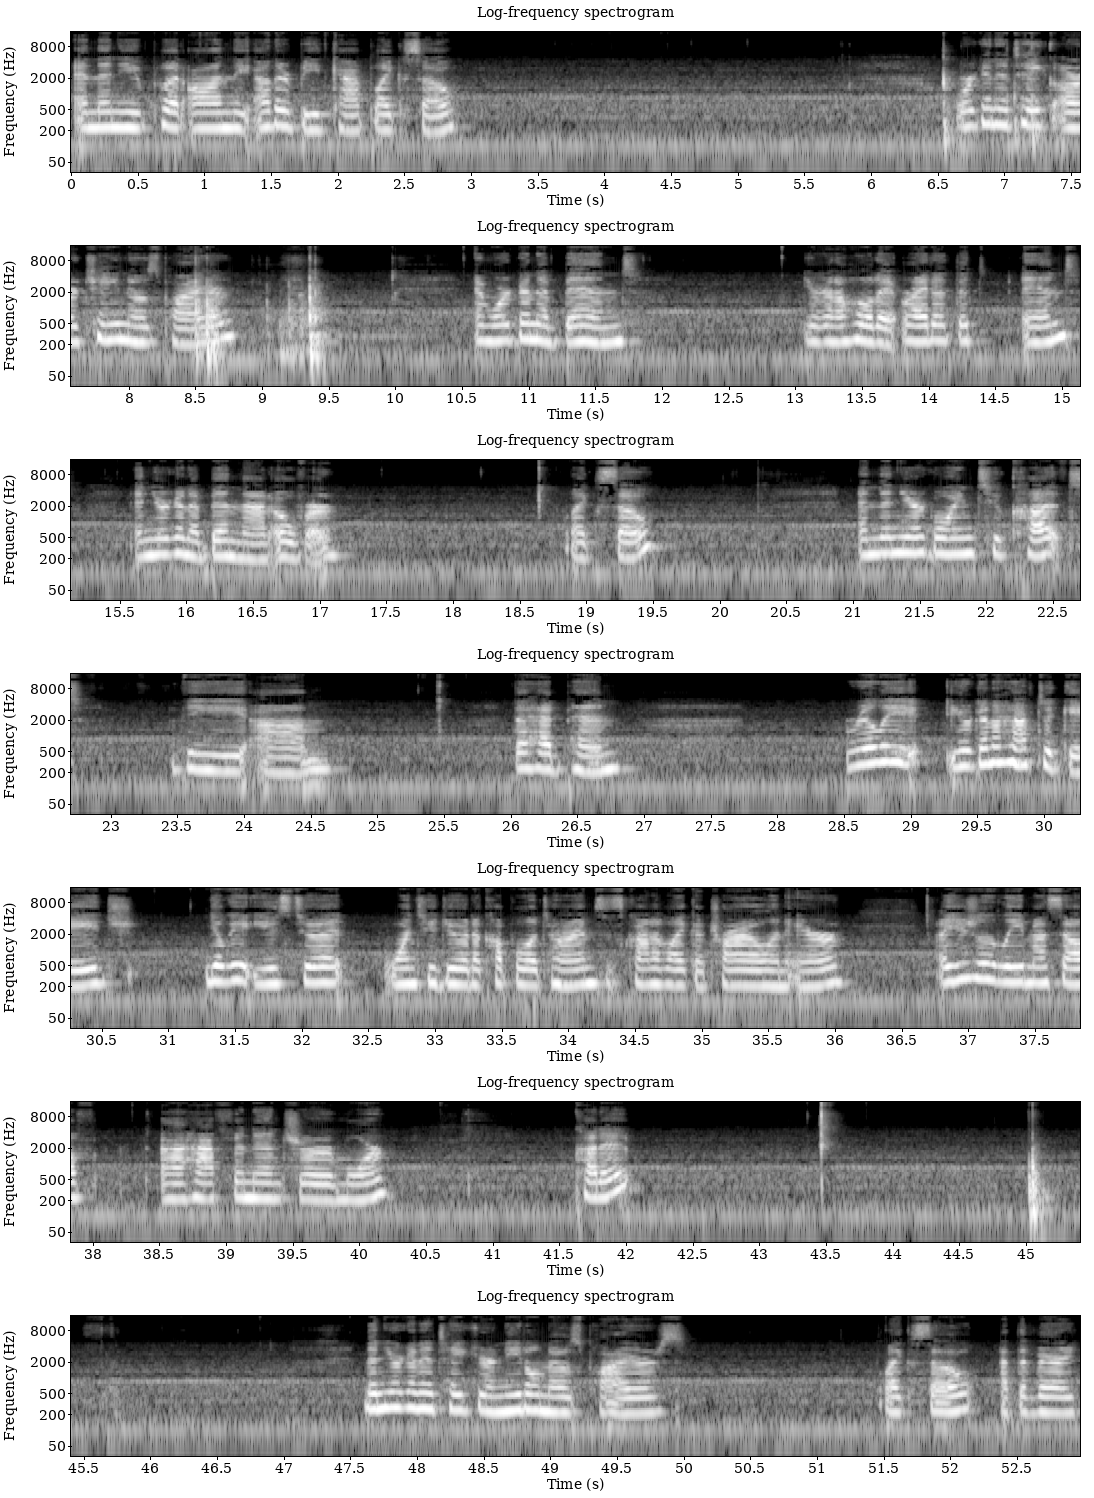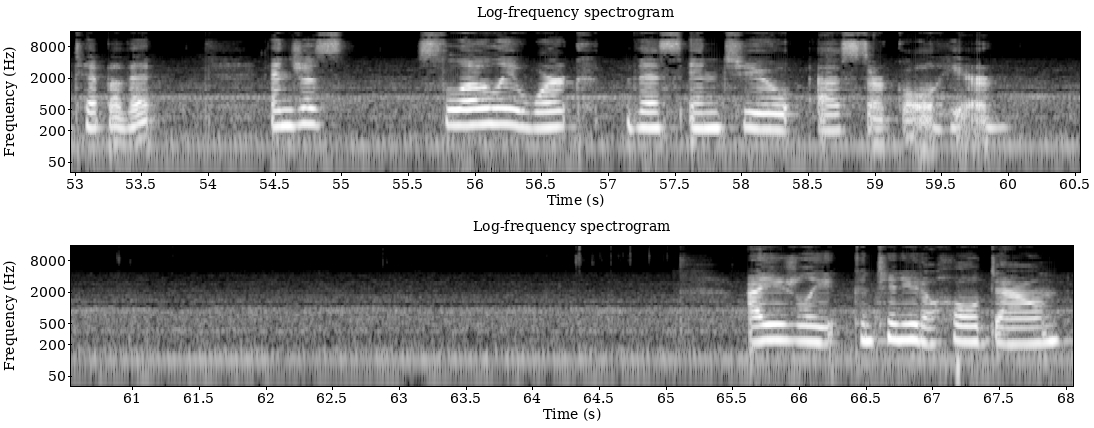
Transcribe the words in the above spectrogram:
And then you put on the other bead cap like so. We're gonna take our chain nose plier and we're gonna bend. You're gonna hold it right at the end and you're gonna bend that over like so. And then you're going to cut the, um, the head pin, really, you're gonna have to gauge. You'll get used to it once you do it a couple of times. It's kind of like a trial and error. I usually leave myself a half an inch or more. Cut it. Then you're gonna take your needle nose pliers like so at the very tip of it and just slowly work this into a circle here. I usually continue to hold down.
